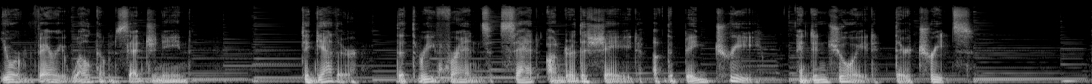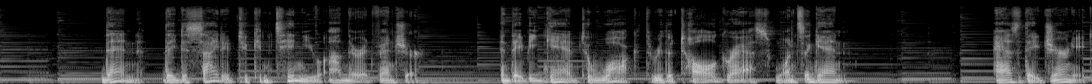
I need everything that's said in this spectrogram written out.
You're very welcome, said Janine. Together, the three friends sat under the shade of the big tree and enjoyed their treats. Then they decided to continue on their adventure, and they began to walk through the tall grass once again. As they journeyed,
